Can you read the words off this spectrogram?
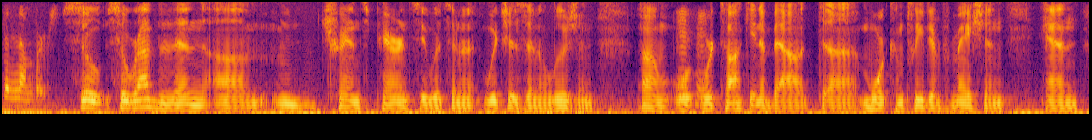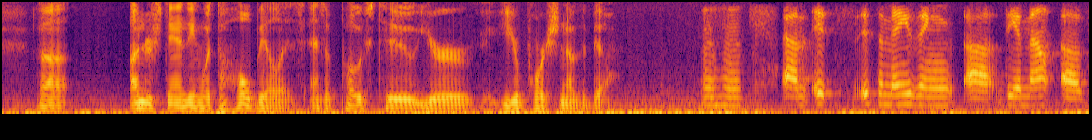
the numbers. So, so rather than um, transparency, which, an, which is an illusion, um, mm-hmm. we're, we're, talking about uh, more complete information and uh, understanding what the whole bill is, as opposed to your your portion of the bill. Mm-hmm. Um, it's it's amazing uh, the amount of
